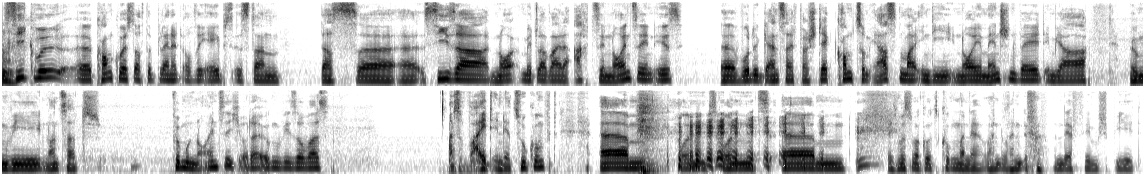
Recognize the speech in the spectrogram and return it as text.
Sequel, äh, Conquest of the Planet of the Apes, ist dann, dass äh, äh, Caesar mittlerweile 18, 19 ist, äh, wurde die ganze Zeit versteckt, kommt zum ersten Mal in die neue Menschenwelt im Jahr irgendwie 1995 oder irgendwie sowas. Also weit in der Zukunft. Ähm, und und ähm, ich muss mal kurz gucken, wann der, wann, wann, wann der Film spielt.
